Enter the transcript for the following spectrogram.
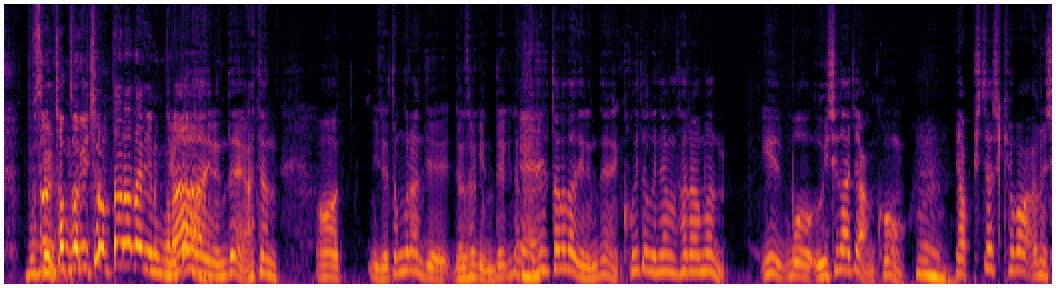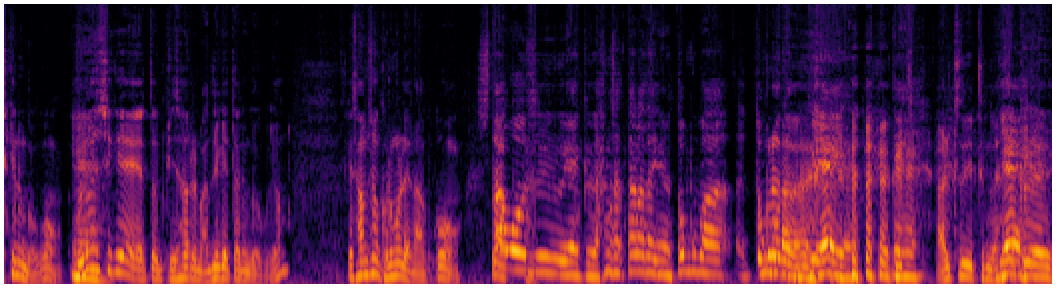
무선 청소기처럼 따라다니는구나. 따라다니는데 하여튼 어 이제 동그란 이제 녀석인데 그냥 예. 줄 따라다니는데 거기다 그냥 사람은 이뭐 의식하지 않고 음. 야 피자 시켜봐 하면 시키는 거고 뭐 예. 이런 식의 어떤 비서를 만들겠다는 거고요. 삼성 그런 걸 내놨고 스타워즈의 그 항상 따라다니는 동그마 동그란 그, 예, 예. 그 예. 알트리트인가 예. 그래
